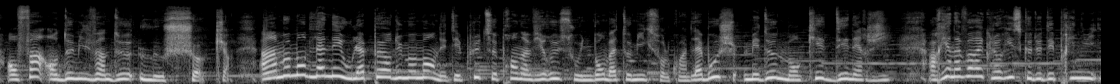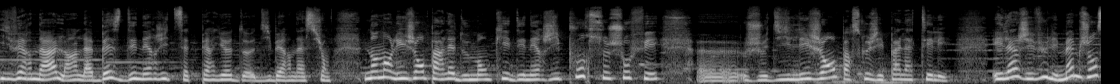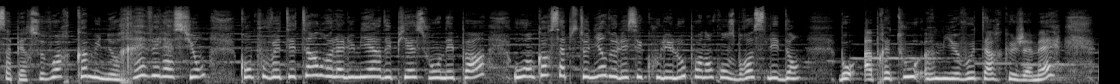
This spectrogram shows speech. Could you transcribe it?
Enfin, en 2022, le choc. À un moment de l'année où la peur du moment n'était plus de se prendre un virus ou une bombe atomique sur le coin de la bouche, mais de manquer d'énergie. Rien à voir avec le risque de déprime hivernale, hein, la baisse d'énergie de cette période d'hibernation. Non, non, les gens parlaient de manquer d'énergie pour se chauffer. Euh, je dis les gens parce que j'ai pas la télé. Et là, j'ai vu les mêmes gens s'apercevoir comme une révélation qu'on pouvait éteindre la lumière des pièces où on n'est pas, ou encore s'abstenir de laisser couler l'eau pendant qu'on se brosse les dents Bon, après tout, mieux vaut tard que jamais,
